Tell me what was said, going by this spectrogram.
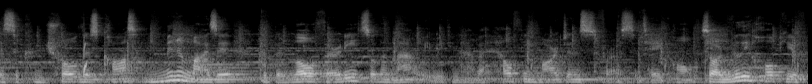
is to control this cost, minimize it to below 30, so then that way we can have a healthy margins for us to take home. So I really hope you've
